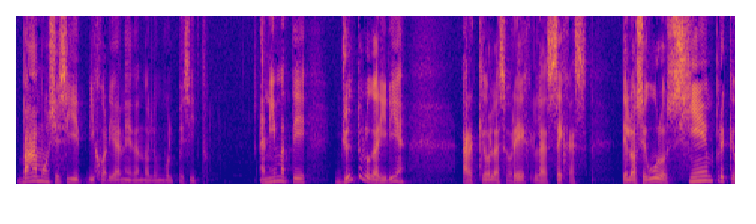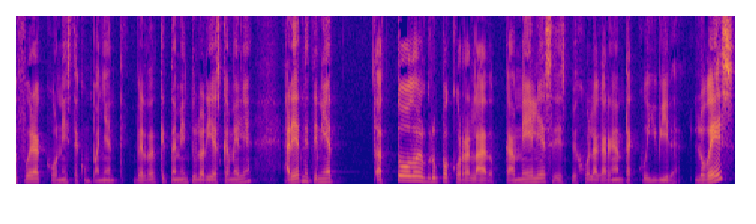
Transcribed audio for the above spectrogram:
Vamos, Jessie, dijo Ariane dándole un golpecito. Anímate, yo en tu lugar iría. Arqueó las, las cejas. Te lo aseguro, siempre que fuera con este acompañante. ¿Verdad que también tú lo harías, Camelia? Ariadne tenía a todo el grupo acorralado. Camelia se despejó la garganta cohibida. ¿Lo ves?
